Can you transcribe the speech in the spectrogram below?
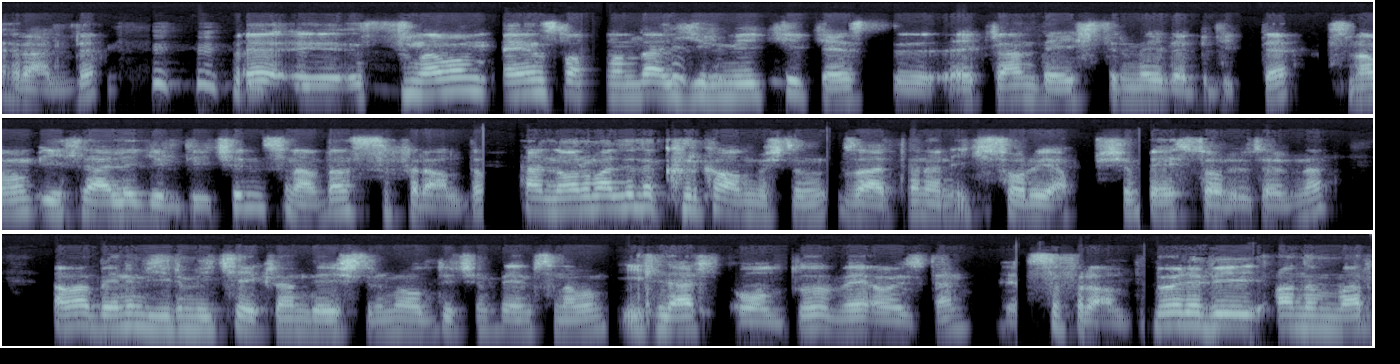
herhalde. Ve e, sınavım en sonunda 22 kez ekran değiştirmeyle birlikte sınavım ihlale girdiği için sınavdan sıfır aldım. Ha, normalde de 40 almıştım zaten hani iki soru yapmışım 5 soru üzerinden. Ama benim 22 ekran değiştirme olduğu için benim sınavım ihlal oldu ve o yüzden e, sıfır aldım. Böyle bir anım var.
